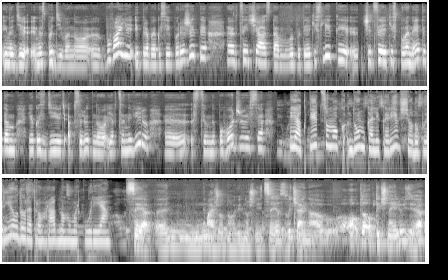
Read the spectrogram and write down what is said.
іноді несподівано е, буває, і треба якось її пережити е, в цей час, там випити якісь ліки, е, чи це якісь планети там якось діють. Абсолютно я в це не вірю, з цим не погоджуюся. Як підсумок, думка лікарів щодо періоду ретроградного Меркурія. Це е, не має жодного відношення. Це звичайна оптична ілюзія,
